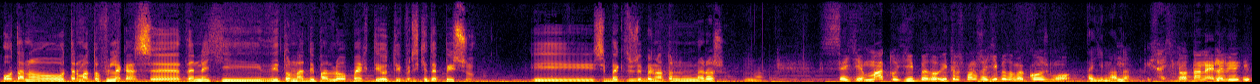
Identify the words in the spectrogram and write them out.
Όταν ο τερματοφύλακας δεν έχει δει τον αντίπαλο παίχτη ότι βρίσκεται πίσω, οι συμπαίκτες του δεν πρέπει να τον ενημερώσουν. Ναι. Σε γεμάτο γήπεδο ή τέλος πάντων σε γήπεδο με κόσμο. Θα γινόταν. ή- ή Θα γινόταν. Δηλαδή,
